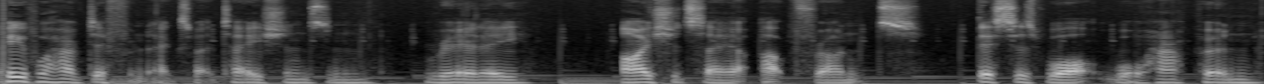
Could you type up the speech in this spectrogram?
People have different expectations, and really, I should say up front, this is what will happen.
